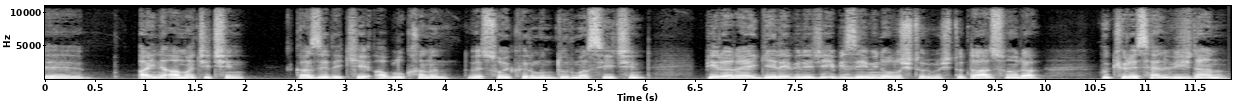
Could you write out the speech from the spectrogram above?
e, aynı amaç için Gazze'deki ablukanın ve soykırımın durması için bir araya gelebileceği bir zemin oluşturmuştu. Daha sonra bu küresel vicdan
